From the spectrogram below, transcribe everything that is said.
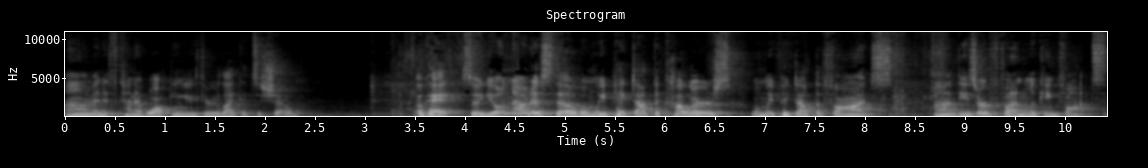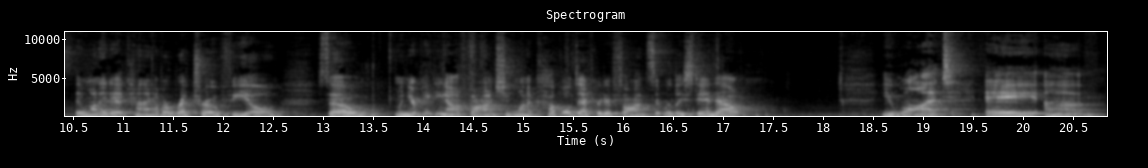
Um, and it's kind of walking you through like it's a show. Okay, so you'll notice though, when we picked out the colors, when we picked out the fonts, uh, these are fun looking fonts. They wanted it kind of have a retro feel. So when you're picking out fonts, you want a couple decorative fonts that really stand out. You want a um,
